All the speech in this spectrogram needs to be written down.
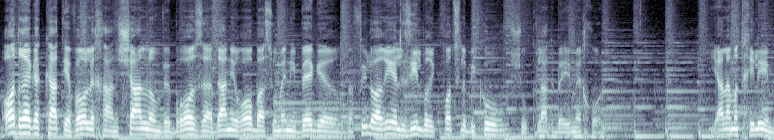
עוד רגע קאט יבואו לכאן שלום וברוזה, דני רובס ומני בגר, ואפילו אריאל זילבר יקפוץ לביקור שהוקלט בימי חול. יאללה מתחילים.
